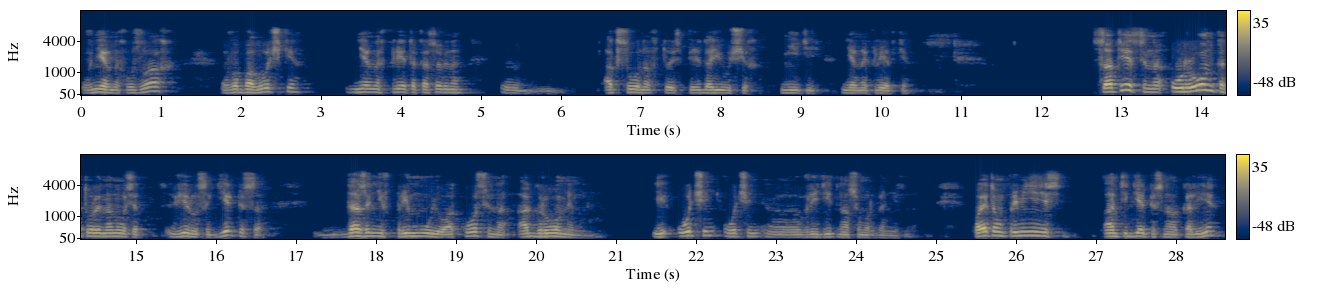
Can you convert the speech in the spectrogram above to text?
в нервных узлах, в оболочке нервных клеток, особенно э, аксонов, то есть передающих нитей нервной клетки. Соответственно, урон, который наносят вирусы герпеса, даже не впрямую, а косвенно огромен и очень-очень э, вредит нашему организму. Поэтому применение антигерпесного колье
